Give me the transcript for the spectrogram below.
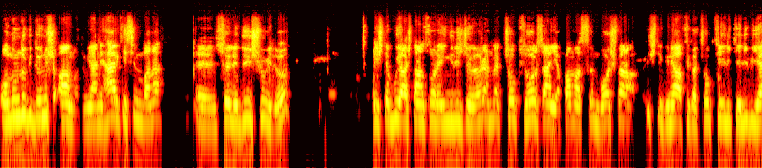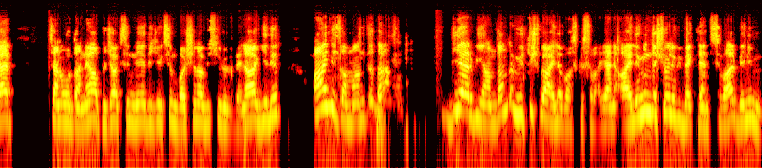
olumlu bir dönüş almadım. Yani herkesin bana e, söylediği şuydu. İşte bu yaştan sonra İngilizce öğrenmek çok zor. Sen yapamazsın. Boş ver. İşte Güney Afrika çok tehlikeli bir yer. Sen orada ne yapacaksın, ne edeceksin? Başına bir sürü bela gelir. Aynı zamanda da diğer bir yandan da müthiş bir aile baskısı var. Yani ailemin de şöyle bir beklentisi var. Benim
